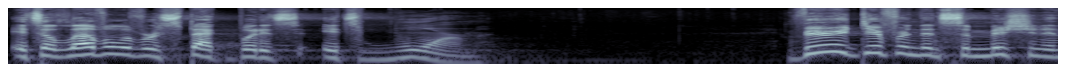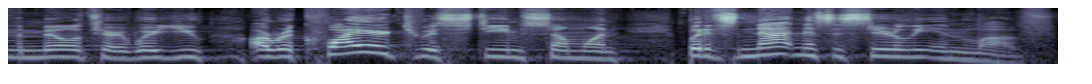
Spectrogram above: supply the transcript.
It's a level of respect, but it's, it's warm. Very different than submission in the military, where you are required to esteem someone, but it's not necessarily in love.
